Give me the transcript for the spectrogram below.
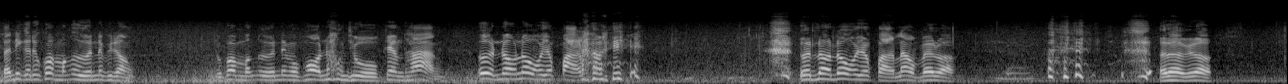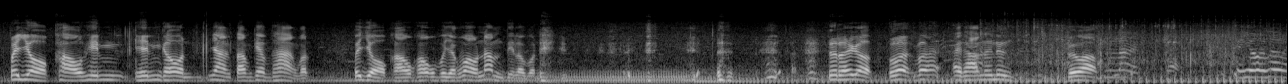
แต่นี่ก็ด้วยความบังเอิญนะพี่น้องด้วยความบังเอิญได้มาพ่อน้องอยู่แก้มทาง เออน้องน้องบ่อยากปากแล้วนี่เออน้องน้องบ่อยากปากแล้วแม่นบ่ อะไรพี่น้องไปหยอกเขาเห็นเห็นเขาย่างตามแคมทางบัดไปหยอกเขาเขาก็ไปอยากเว่านำตีเราบัดนี้เท่าไหรก็ว่าว่าไอ้ถามหนิดนึงไปว่าเลยจะโยงเลย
